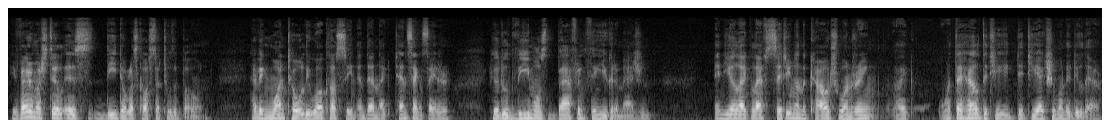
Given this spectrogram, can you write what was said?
He very much still is the Douglas Costa to the bone. Having one totally world class scene and then, like 10 seconds later, he'll do the most baffling thing you could imagine. And you're like left sitting on the couch wondering, like, what the hell did he did he actually want to do there?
